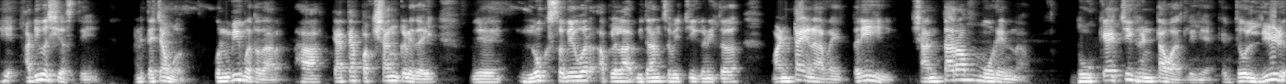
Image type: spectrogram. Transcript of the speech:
हे आदिवासी असतील आणि त्याच्यामुळं कुणबी मतदार हा त्या त्या पक्षांकडे जाईल. म्हणजे लोकसभेवर आपल्याला विधानसभेची गणितं मांडता येणार नाहीत. तरीही शांताराम मोरेंना धोक्याची घंटा वाजलेली आहे. की जो लीड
